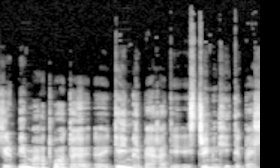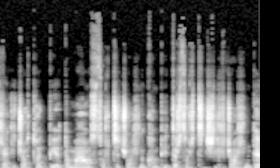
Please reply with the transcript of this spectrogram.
Тэгэхээр би магадгүй одоо геймер байгаад стриминг хийдэг байлаа гэж бодоход би одоо маус сурчиж болно, компьютер сурталчилж болно те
